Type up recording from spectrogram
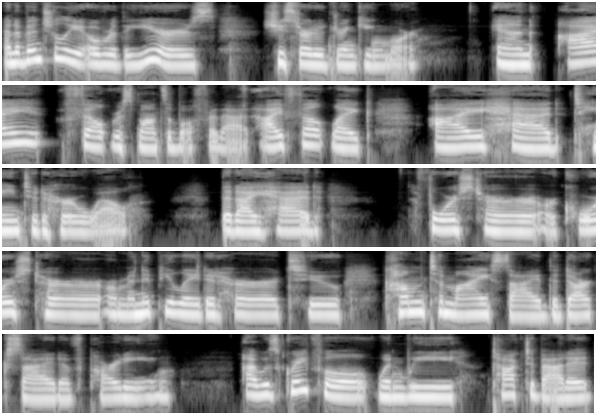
And eventually, over the years, she started drinking more. And I felt responsible for that. I felt like I had tainted her well that I had forced her or coerced her or manipulated her to come to my side, the dark side of partying. I was grateful when we talked about it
